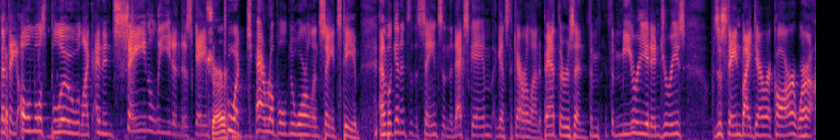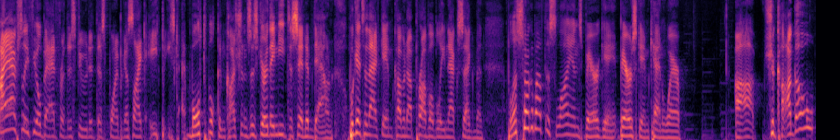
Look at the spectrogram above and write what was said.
that they almost blew like an insane lead in this game Sure. to a terrible New Orleans Saints team. And we'll get into the Saints in the next game against the Carolina Panthers and the, the myriad injuries sustained by Derek Carr, where I actually feel bad for this dude at this point because, like, he, he's got multiple concussions this year. They need to sit him down. We'll get to that game coming up probably next segment. But let's talk about this Lions Bear game, Bears game, Ken, where uh, Chicago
